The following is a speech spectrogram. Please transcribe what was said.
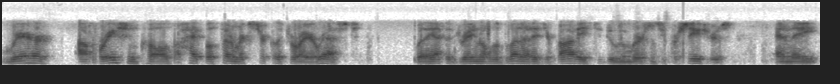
rare operation called a hypothermic circulatory arrest, where they have to drain all the blood out of your body to do emergency procedures, and they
